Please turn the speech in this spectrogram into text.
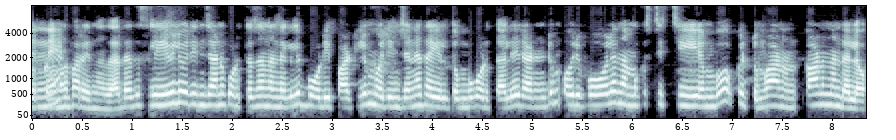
തന്നെ പറയുന്നത്. അതായത് സ്ലീവിൽ ഒരു ഇഞ്ചാണ് കൊടുത്തതെന്നുണ്ടെങ്കിൽ ബോഡി പാർട്ടിലും ഒരു ഇഞ്ചിനെ തയ്യൽ തുമ്പ് കൊടുത്താൽ രണ്ടും ഒരുപോലെ നമുക്ക് സ്റ്റിച്ച് ചെയ്യുമ്പോൾ കിട്ടും. കാണു- കാണുന്നുണ്ടല്ലോ.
